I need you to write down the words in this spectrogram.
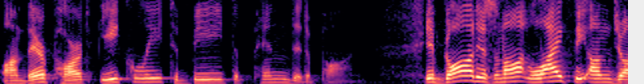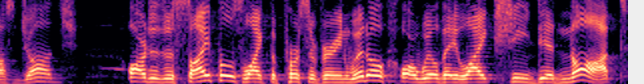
On their part, equally to be depended upon. If God is not like the unjust judge, are the disciples like the persevering widow, or will they, like she did not,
